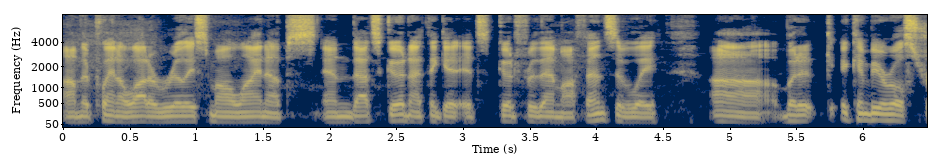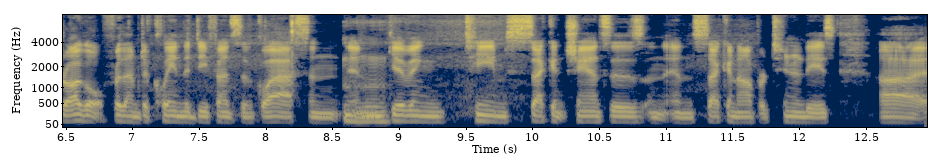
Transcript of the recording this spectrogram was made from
Um, they're playing a lot of really small lineups, and that's good. And I think it, it's good for them offensively. Uh, but it, it can be a real struggle for them to clean the defensive glass and, mm-hmm. and giving teams second chances and, and second opportunities. Uh,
